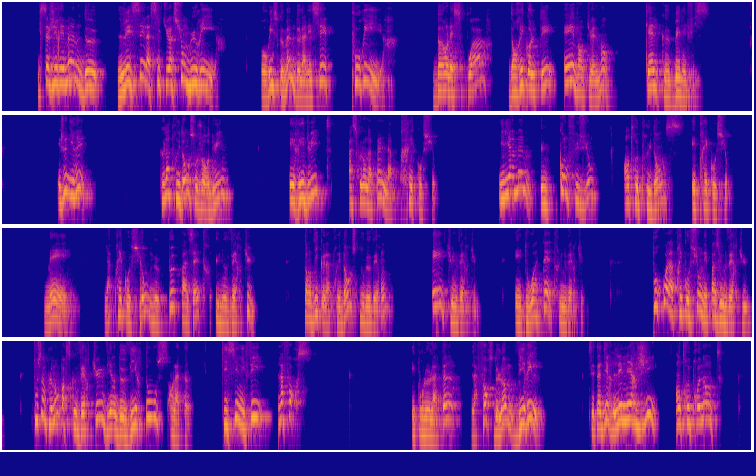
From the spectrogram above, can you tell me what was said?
Il s'agirait même de laisser la situation mûrir, au risque même de la laisser pourrir, dans l'espoir d'en récolter éventuellement quelques bénéfices. Et je dirais que la prudence aujourd'hui est réduite à ce que l'on appelle la précaution. Il y a même une confusion entre prudence et précaution. Mais la précaution ne peut pas être une vertu, tandis que la prudence, nous le verrons, est une vertu et doit être une vertu. Pourquoi la précaution n'est pas une vertu? Tout simplement parce que vertu vient de virtus en latin, qui signifie la force. Et pour le latin, la force de l'homme viril, c'est-à-dire l'énergie entreprenante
